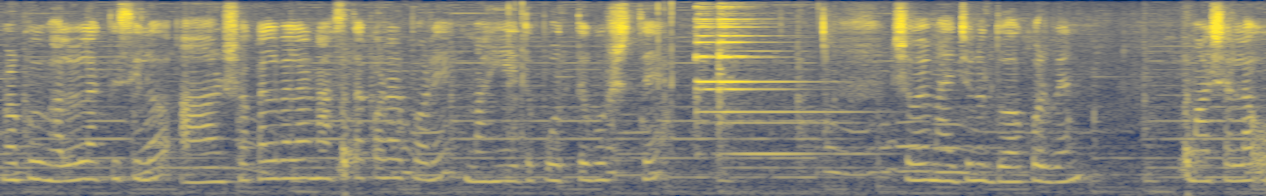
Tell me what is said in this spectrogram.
আমার খুবই ভালো লাগতেছিল। আর সকালবেলা নাস্তা করার পরে মাহি এই তো পড়তে বসতে সবাই মায়ের জন্য দোয়া করবেন। মাশাল্লাহ ও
